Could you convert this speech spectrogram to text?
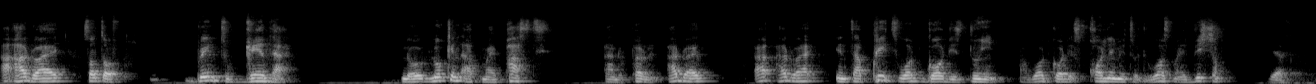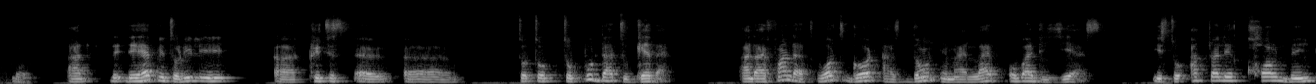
How do I sort of bring together, you know, looking at my past and the present? How do I how, how do I interpret what God is doing and what God is calling me to do? What's my vision? Yes. And they, they helped me to really uh, uh, uh, to, to, to put that together. And I found that what God has done in my life over the years is to actually call me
